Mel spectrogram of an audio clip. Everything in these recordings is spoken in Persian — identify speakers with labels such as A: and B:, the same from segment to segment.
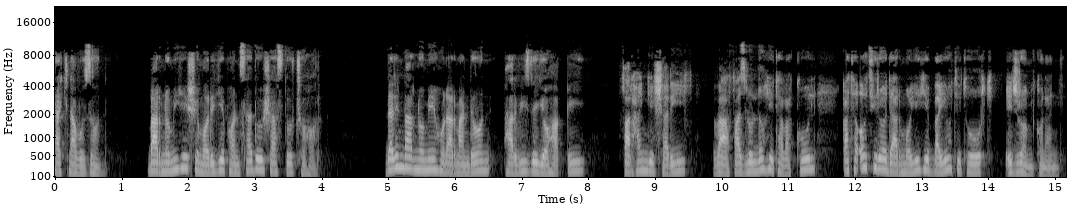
A: تکنوازان برنامه شماره 564 در این برنامه هنرمندان پرویز یاحقی، فرهنگ شریف و فضل الله توکل قطعاتی را در مایه بیات ترک اجرا می کنند.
